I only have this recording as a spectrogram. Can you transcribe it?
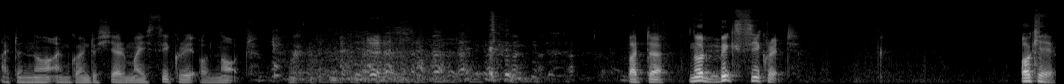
I don't know I'm going to share my secret or not. but uh, not big secret. Okay.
